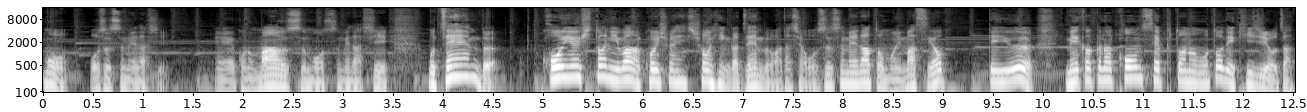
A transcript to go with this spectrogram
もおすすめだし、えー、このマウスもおすすめだし、もう全部、こういう人には、こういう商品が全部私はおすすめだと思いますよっていう明確なコンセプトのもとで記事を雑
